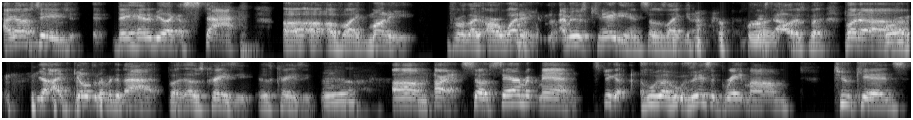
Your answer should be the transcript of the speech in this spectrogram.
I got off stage. They handed me like a stack uh, of like money for like our wedding. I mean, it was Canadian, so it was like you know six Right. dollars. But but uh, Right. yeah, I guilted them into that. But that was crazy. It was crazy. Yeah. Um, all right. So Sara McMann, speak of, who, who is a great mom, two kids,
